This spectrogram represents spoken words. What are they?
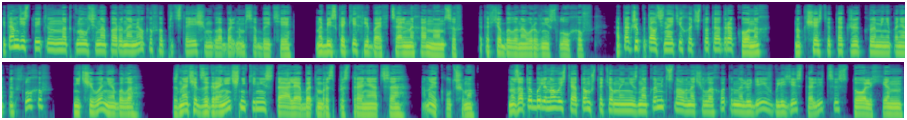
И там действительно наткнулся на пару намеков о предстоящем глобальном событии, но без каких-либо официальных анонсов. Это все было на уровне слухов. А также пытался найти хоть что-то о драконах, но, к счастью, также, кроме непонятных слухов, ничего не было. Значит, заграничники не стали об этом распространяться. Оно и к лучшему. Но зато были новости о том, что темный незнакомец снова начал охоту на людей вблизи столицы Стольхен.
